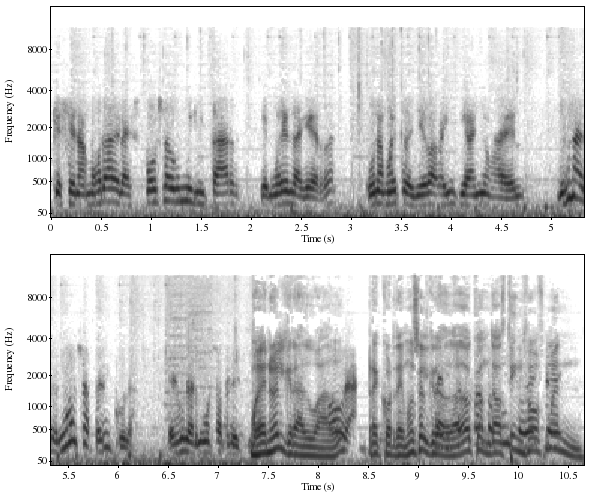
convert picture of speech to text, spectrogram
que se enamora de la esposa de un militar que muere en la guerra, una mujer que le lleva 20 años a él. Y es una hermosa película, es una hermosa película. Bueno, el graduado, Ahora, recordemos el graduado con Dustin este- Hoffman.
